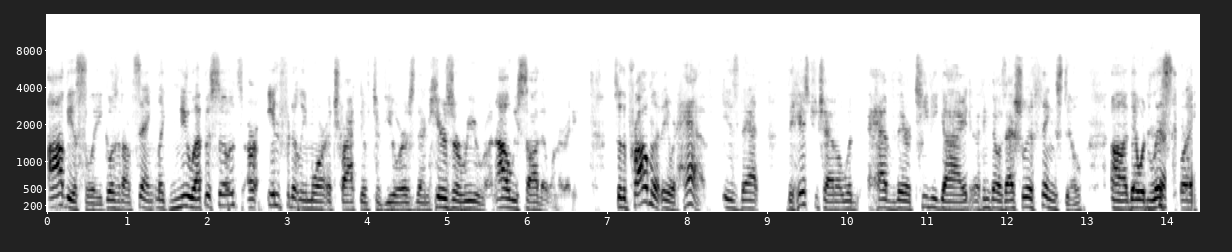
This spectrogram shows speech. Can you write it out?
obviously it goes without saying like new episodes are infinitely more attractive to viewers than here's a rerun. Oh we saw that one already. So the problem that they would have is that the history channel would have their tv guide i think that was actually a thing still uh, that would list like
